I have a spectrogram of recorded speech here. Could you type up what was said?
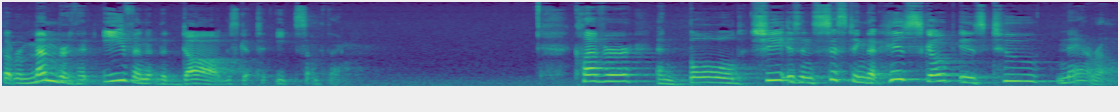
But remember that even the dogs get to eat something. Clever and bold, she is insisting that his scope is too narrow.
